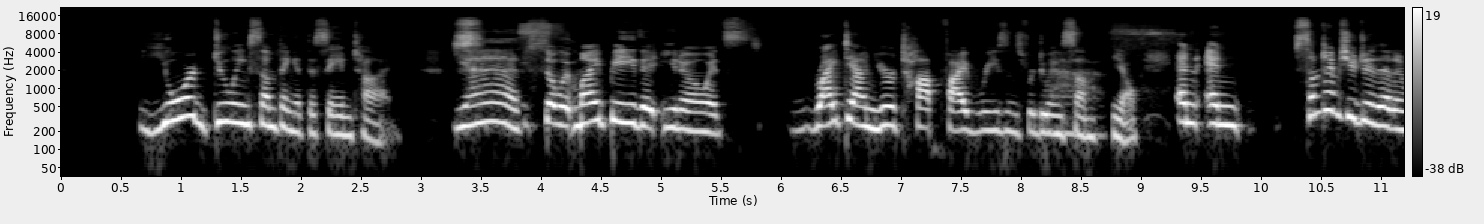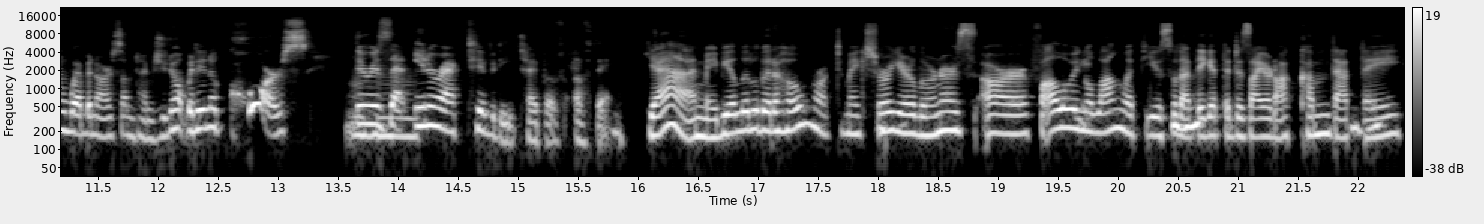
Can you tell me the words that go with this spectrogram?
you're doing something at the same time. yes So it might be that you know it's write down your top five reasons for doing some. You know, and and sometimes you do that in a webinar, sometimes you don't. But in a course, there is that Mhm. interactivity type of, of thing. Yeah, and maybe a little bit of homework to make sure your learners are following along with you so that Mhm. they get the desired outcome that Mhm. they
